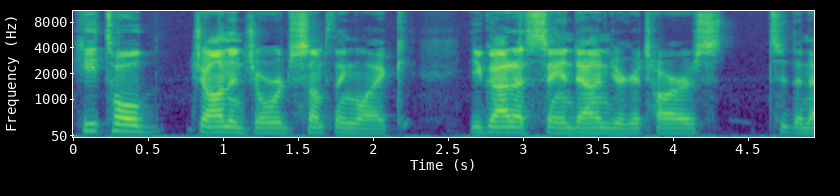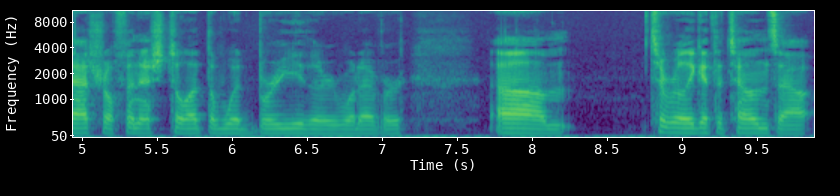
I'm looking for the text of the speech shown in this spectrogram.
He told John and George something like, "You gotta sand down your guitars to the natural finish to let the wood breathe or whatever, um, to really get the tones out."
